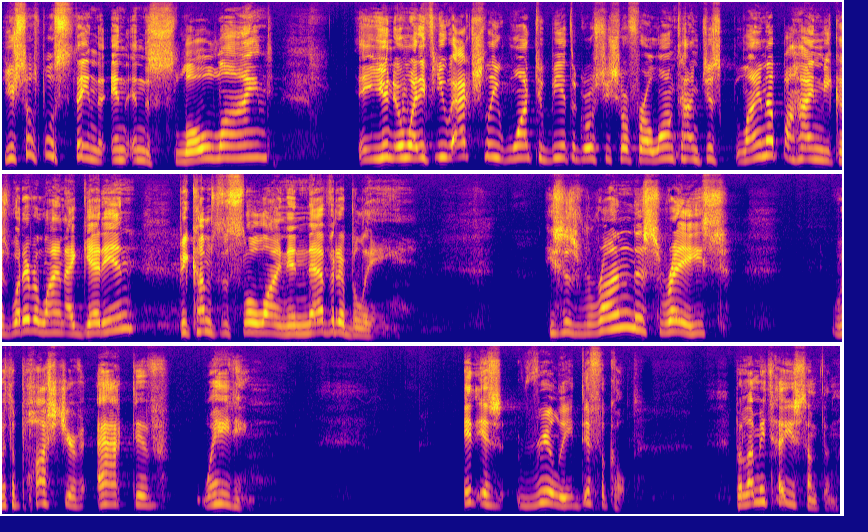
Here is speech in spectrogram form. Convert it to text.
You're supposed to stay in the, in, in the slow line. You know what? If you actually want to be at the grocery store for a long time, just line up behind me because whatever line I get in becomes the slow line inevitably. He says, run this race with a posture of active waiting. It is really difficult. But let me tell you something.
